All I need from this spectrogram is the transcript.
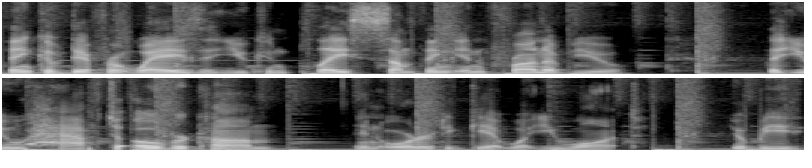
think of different ways that you can place something in front of you that you have to overcome in order to get what you want. You'll be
